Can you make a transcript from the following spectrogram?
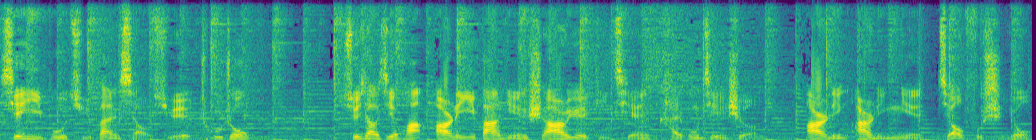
先一步举办小学、初中。学校计划二零一八年十二月底前开工建设，二零二零年交付使用。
